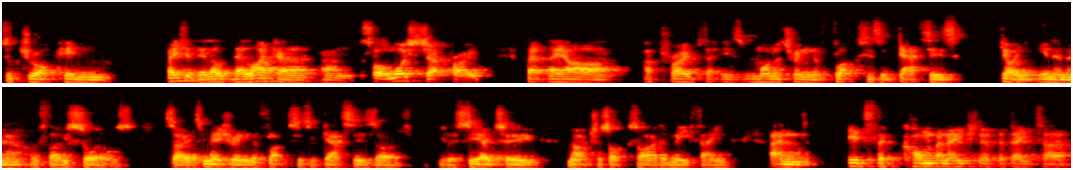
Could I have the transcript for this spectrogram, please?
to drop in. Basically, they're like a um, soil moisture probe, but they are a probe that is monitoring the fluxes of gases going in and out of those soils. So it's measuring the fluxes of gases of you know CO2, nitrous oxide, and methane. And it's the combination of the data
